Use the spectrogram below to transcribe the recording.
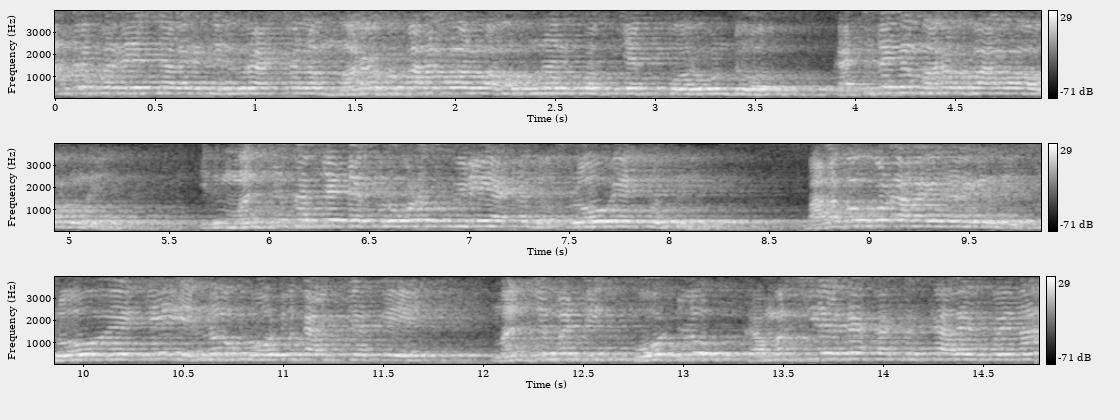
ఆంధ్రప్రదేశ్ అలాగే తెలుగు రాష్ట్రాల్లో మరొక భాగం అవుతుందని చెప్పి కోరుకుంటూ ఖచ్చితంగా మరొక భాగం అవుతుంది. ఇది మంచి సబ్జెక్ట్ ఎప్పుడు కూడా స్పీడ్గా ఎక్కదు. స్లోగా ఎక్కుద్ది. బలగం కూడా అలాగే జరిగింది. స్లోగా ఎక్కి ఎన్నో కోట్లు కలెక్ట్ చేసి మంచి మంచి కోట్లు కమర్షియల్గా సక్సెస్ కాలేకపోయినా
